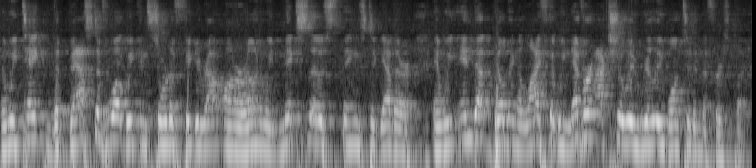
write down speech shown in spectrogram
and we take the best of what we can sort of figure out on our own and we mix those things together and we end up building a life that we never actually really wanted in the first place.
